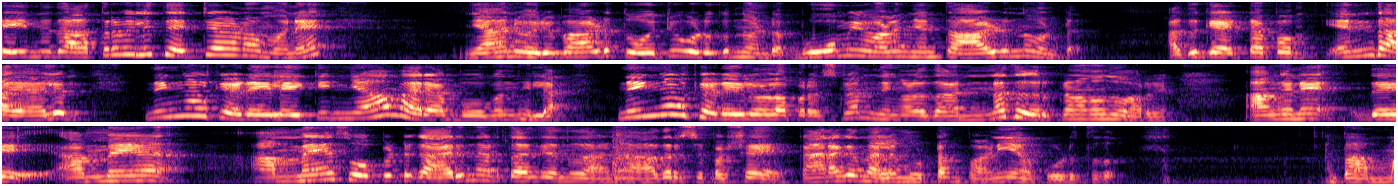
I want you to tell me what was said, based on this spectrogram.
ചെയ്യുന്നത് അത്ര വലിയ തെറ്റാണോ മോനെ? ഞാൻ ഒരുപാട് തോറ്റു കൊടുക്കുന്നുണ്ട്. ഭൂമിയോളം ഞാൻ താഴുന്നുമുണ്ട്. അത് കേട്ടപ്പം എന്തായാലും നിങ്ങൾക്കിടയിലേക്ക് ഞാൻ വരാൻ പോകുന്നില്ല. നിങ്ങൾക്കിടയിലുള്ള പ്രശ്നം നിങ്ങൾ തന്നെ തീർക്കണമെന്ന് പറഞ്ഞു. അങ്ങനെ ദേ അമ്മയെ അമ്മയെ സോപ്പിട്ട് കാര്യം നടത്താൻ ചെന്നതാണ് ആദർശ്. പക്ഷേ കനക നല്ല മുട്ടം പണിയാണ് കൊടുത്തത്. അപ്പം അമ്മ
